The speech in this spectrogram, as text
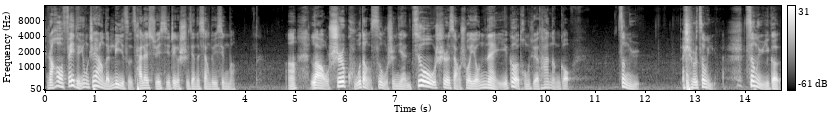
然后非得用这样的例子才来学习这个时间的相对性吗？啊，老师苦等四五十年，就是想说有哪一个同学他能够赠予，是不是赠予，赠予一个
